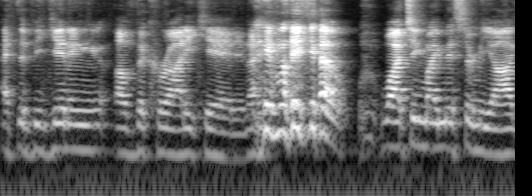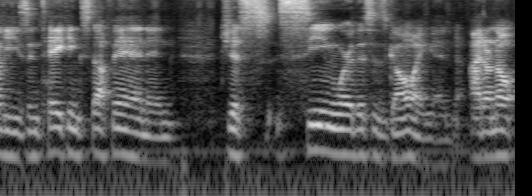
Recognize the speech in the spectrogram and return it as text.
at the beginning of the Karate Kid, and I'm like uh, watching my Mr. Miyagi's and taking stuff in, and just seeing where this is going. And I don't know,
